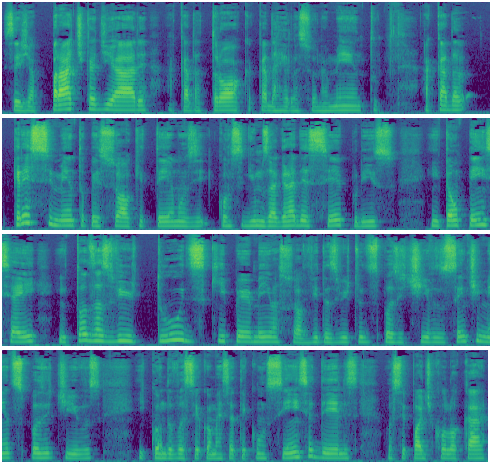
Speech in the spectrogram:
seja a prática diária, a cada troca, a cada relacionamento, a cada crescimento pessoal que temos e conseguimos agradecer por isso. Então pense aí em todas as virtudes que permeiam a sua vida, as virtudes positivas, os sentimentos positivos, e quando você começa a ter consciência deles, você pode colocar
